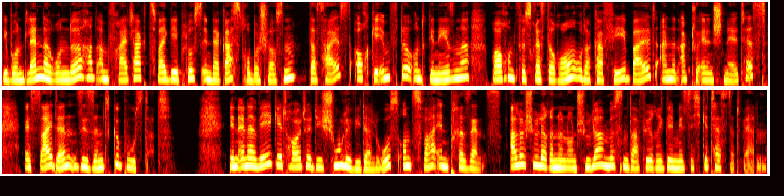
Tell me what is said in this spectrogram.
Die Bund-Länder-Runde hat am Freitag 2G Plus in der Gastro beschlossen. Das heißt, auch Geimpfte und Genesene brauchen fürs Restaurant oder Café bald einen aktuellen Schnelltest, es sei denn, sie sind geboostert. In NRW geht heute die Schule wieder los und zwar in Präsenz. Alle Schülerinnen und Schüler müssen dafür regelmäßig getestet werden.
